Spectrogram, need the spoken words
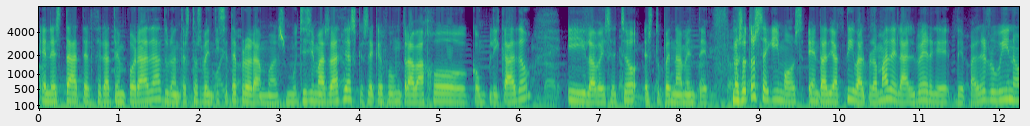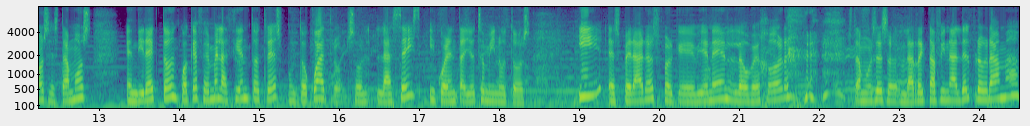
en esta tercera temporada durante estos 27 programas. Muchísimas gracias, que sé que fue un trabajo complicado y lo habéis hecho estupendamente. Nosotros seguimos en Radioactiva, el programa del albergue de Padres Rubinos, estamos en directo en Cuac FM la 103.4, son las 6 y 48 minutos. Y esperaros porque vienen lo mejor. Estamos eso, en la recta final del programa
